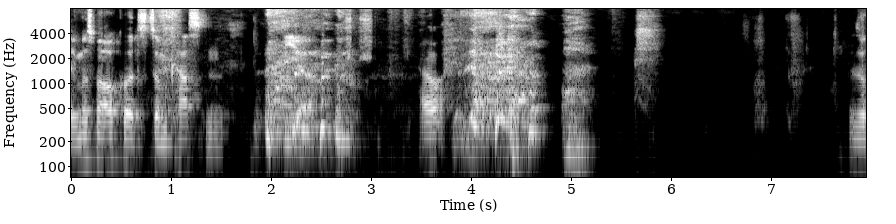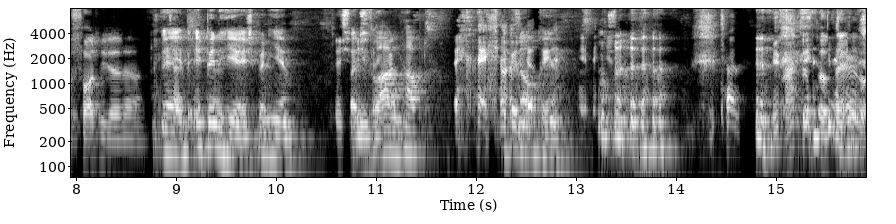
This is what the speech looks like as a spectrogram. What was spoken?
Ich muss mal auch kurz zum Kasten. Bier. Oh, Sofort wieder da. Ja, ich bin hier, ich bin hier. Ich, Wenn ihr Fragen habt, ich bin auch hier. Frag das doch selber.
